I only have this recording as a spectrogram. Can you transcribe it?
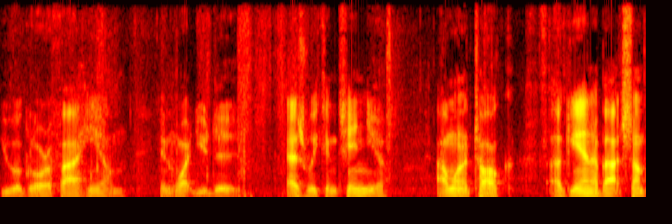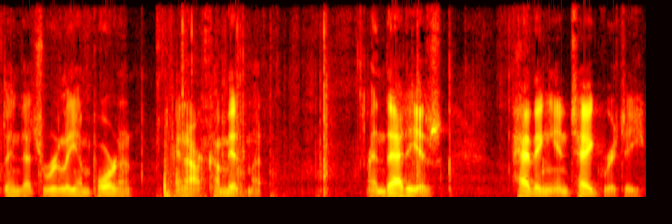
you will glorify Him in what you do. As we continue, I want to talk again about something that's really important in our commitment, and that is having integrity.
